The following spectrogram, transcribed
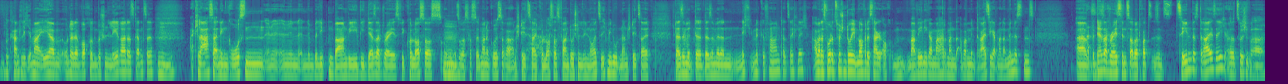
bekanntlich immer eher unter der Woche ein bisschen leerer das Ganze. Klar hast du an den großen, in, in, den, in den beliebten Bahnen wie, wie Desert Race, wie Colossus und sowas hast du immer eine größere Anstehzeit. Colossus waren durchschnittlich 90 Minuten Anstehzeit. Da sind wir, da, da sind wir dann nicht mitgefahren tatsächlich. Aber das wurde zwischendurch im Laufe des Tages auch mal weniger, mal hatte man, aber mit 30 hat man da mindestens. Äh, bei Desert Race sind es aber trotzdem sind's 10 bis 30, also zwischen. Ich war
